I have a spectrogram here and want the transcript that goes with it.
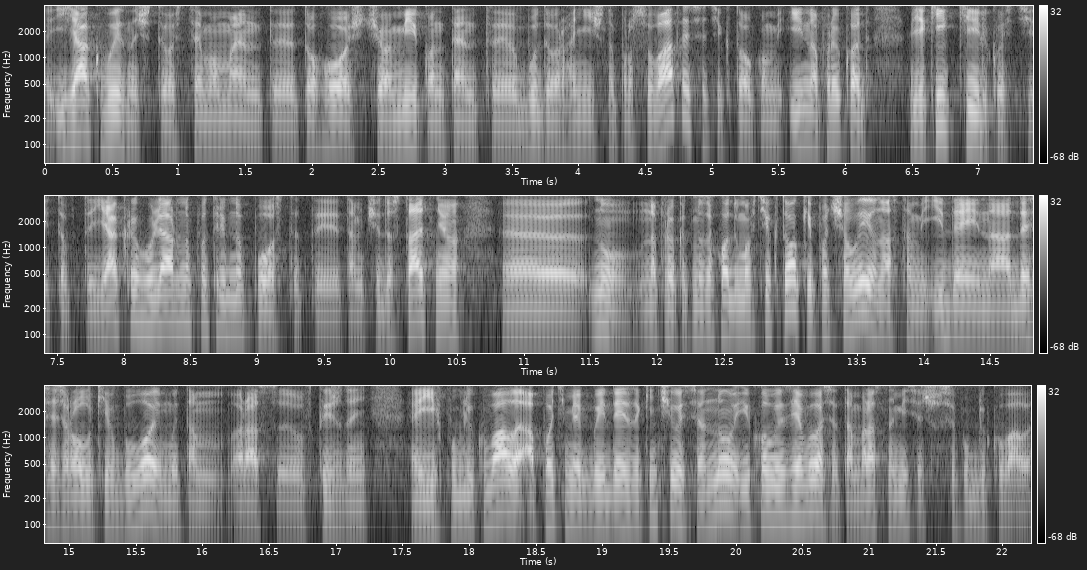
Як визначити ось цей момент того, що мій контент буде органічно просуватися Тіктоком, і, наприклад, в якій кількості, тобто як регулярно потрібно постити, там чи достатньо, е, ну, наприклад, ми заходимо в Тікток і почали. У нас там ідей на 10 роликів було, і ми там раз в тиждень їх публікували. А потім, якби ідеї закінчилися, ну і коли з'явилося, там раз на місяць щось опублікували.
